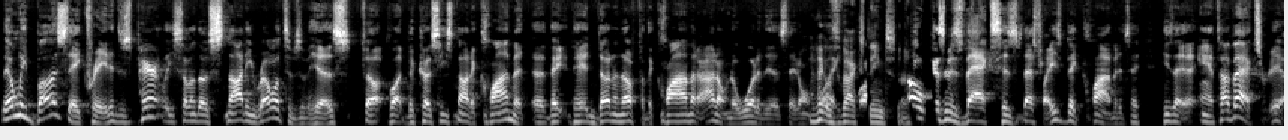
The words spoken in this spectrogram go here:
the only buzz they created is apparently some of those snotty relatives of his felt like because he's not a climate, uh, they, they hadn't done enough for the climate. I don't know what it is. They don't. I think like. it was vaccine stuff. Oh, because of his vax. His that's right. He's big climate. It's a, he's an anti-vaxxer. Yeah.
